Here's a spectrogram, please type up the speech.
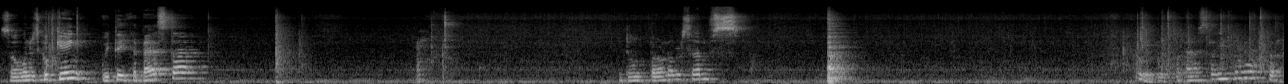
So when it's cooking, we take the pasta. We don't burn ourselves. We put the pasta in the water.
